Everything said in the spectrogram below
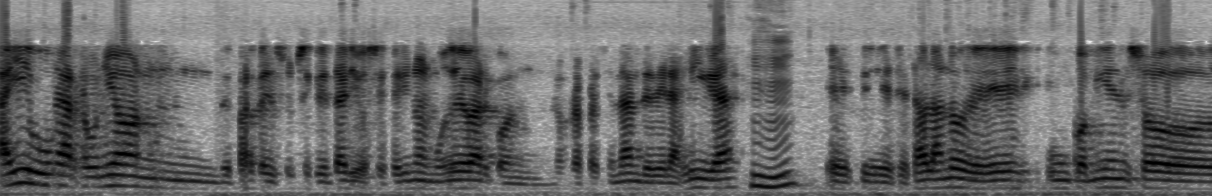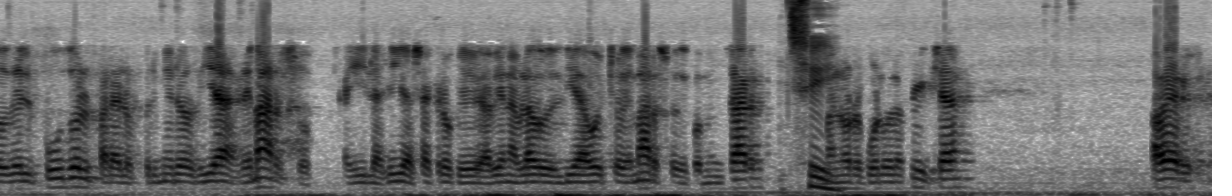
ahí hubo una reunión de parte del subsecretario Seferino Almudévar con los representantes de las ligas. Este, se está hablando de un comienzo del fútbol para los primeros días de marzo. Ahí las ligas ya creo que habían hablado del día 8 de marzo de comenzar, sí. no recuerdo la fecha. A ver,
